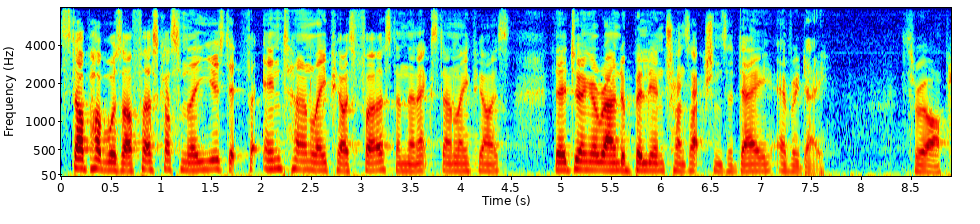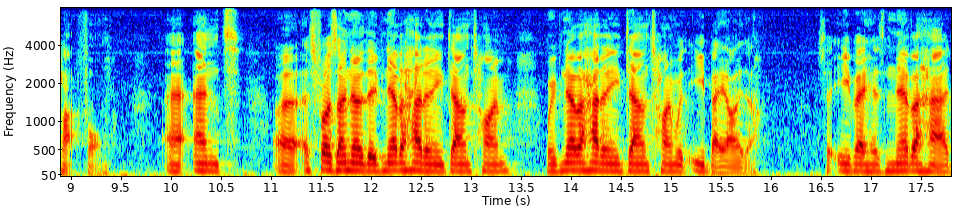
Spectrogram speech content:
StubHub was our first customer. They used it for internal APIs first and then external APIs. They're doing around a billion transactions a day, every day, through our platform. Uh, and uh, as far as I know, they've never had any downtime. We've never had any downtime with eBay either. So eBay has never had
